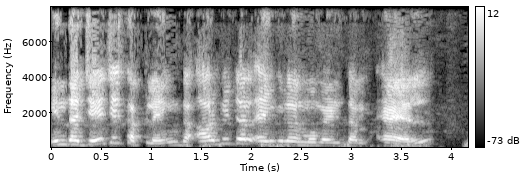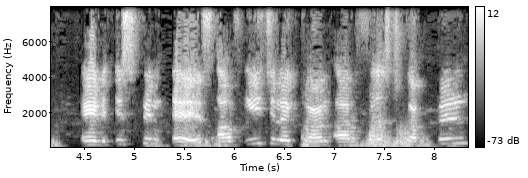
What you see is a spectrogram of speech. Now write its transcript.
in the J J coupling the orbital angular momentum L and spin S of each electron are first coupled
